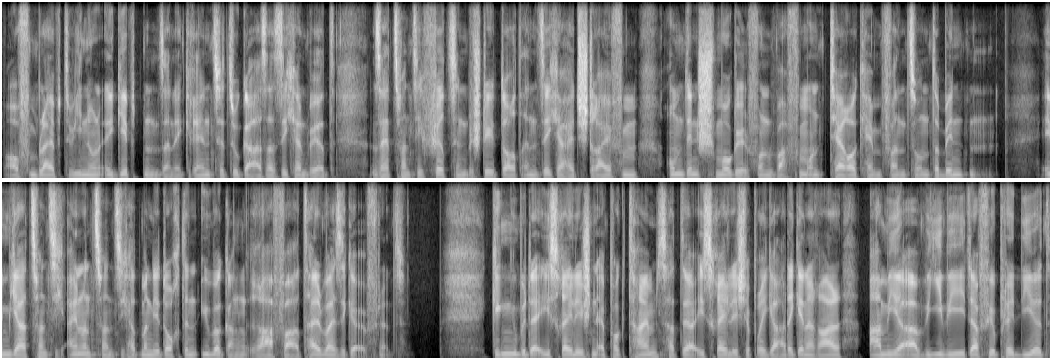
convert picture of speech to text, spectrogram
Offen bleibt, wie nun Ägypten seine Grenze zu Gaza sichern wird. Seit 2014 besteht dort ein Sicherheitsstreifen, um den Schmuggel von Waffen und Terrorkämpfern zu unterbinden. Im Jahr 2021 hat man jedoch den Übergang Rafah teilweise geöffnet. Gegenüber der israelischen Epoch Times hat der israelische Brigadegeneral Amir Avivi dafür plädiert,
